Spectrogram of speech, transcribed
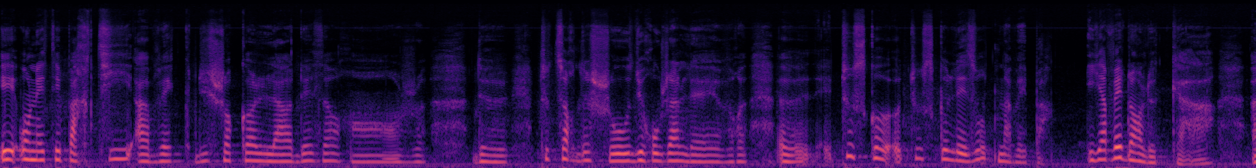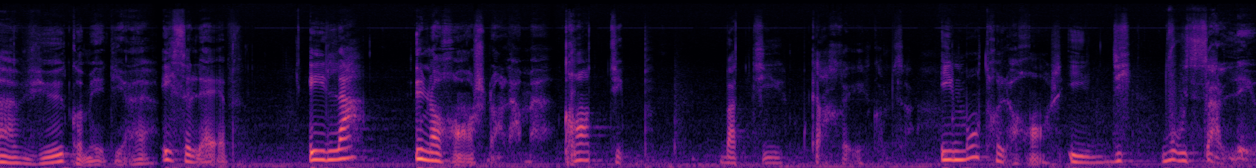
Et on était parti avec du chocolat, des oranges, de toutes sortes de choses, du rouge à lèvres, euh, tout, ce que, tout ce que les autres n'avaient pas. Il y avait dans le car un vieux comédien. Il se lève et il a une orange dans la main. Grand type, bâti, carré, comme ça. Il montre l'orange. Il dit Vous allez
